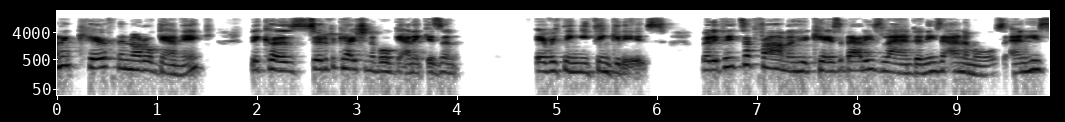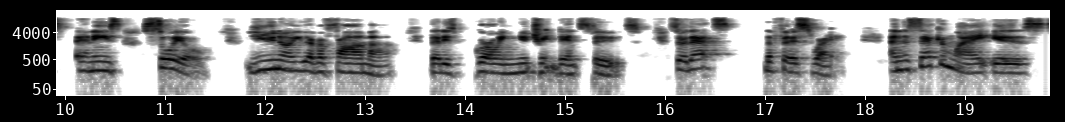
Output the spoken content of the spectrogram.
I don't care if they're not organic because certification of organic isn't everything you think it is. But if it's a farmer who cares about his land and his animals and his and his soil, you know you have a farmer that is growing nutrient dense foods. So that's the first way. And the second way is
